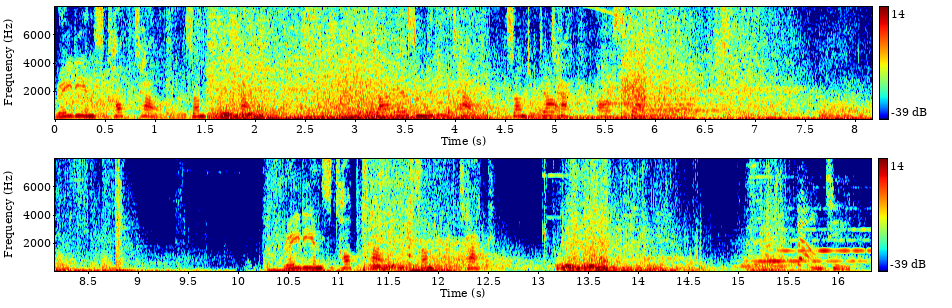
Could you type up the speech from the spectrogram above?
Radiant's top tower is under attack. Dire's middle tower is under Dire attack. are scanning. Radiant's top tower is under attack. Bounty.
